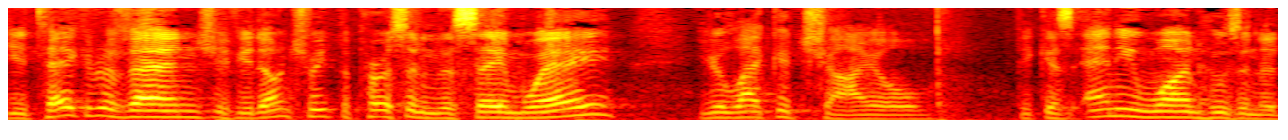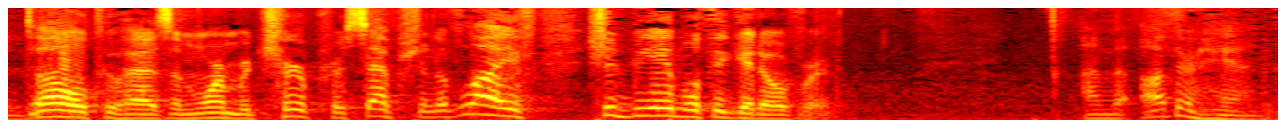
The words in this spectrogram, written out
you take revenge, if you don't treat the person in the same way, you're like a child. Because anyone who's an adult who has a more mature perception of life should be able to get over it. On the other hand,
